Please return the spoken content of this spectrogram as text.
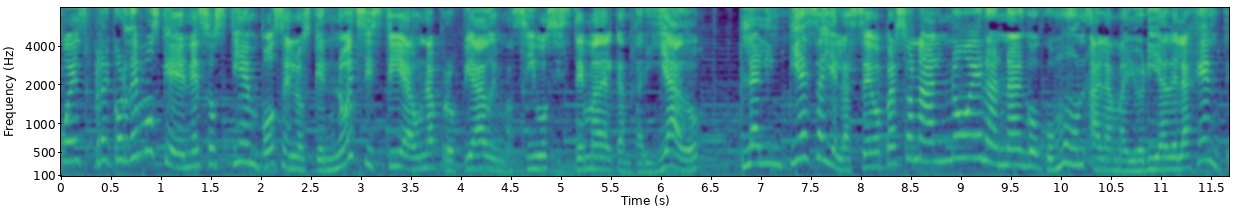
Pues recordemos que en esos tiempos en los que no existía un apropiado y masivo sistema de alcantarillado, la limpieza y el aseo personal no eran algo común a la mayoría de la gente,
